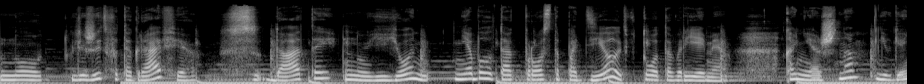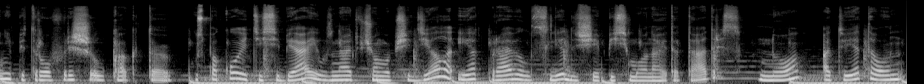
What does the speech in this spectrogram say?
Но лежит фотография с датой, ну, ее не было так просто подделать в то-то время. Конечно, Евгений Петров решил как-то успокоить и себя и узнать, в чем вообще дело, и отправил следующее письмо на этот адрес. Но ответа он,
